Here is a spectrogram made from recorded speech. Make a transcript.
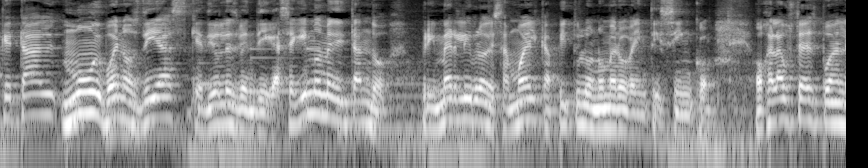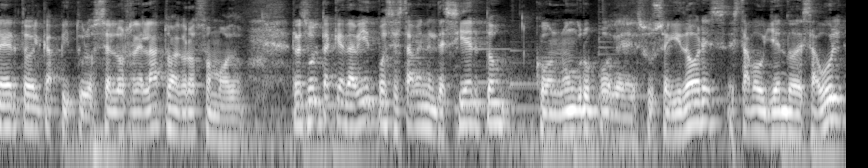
¿qué tal? Muy buenos días, que Dios les bendiga. Seguimos meditando, primer libro de Samuel, capítulo número 25. Ojalá ustedes puedan leer todo el capítulo, se los relato a grosso modo. Resulta que David pues estaba en el desierto con un grupo de sus seguidores, estaba huyendo de Saúl.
